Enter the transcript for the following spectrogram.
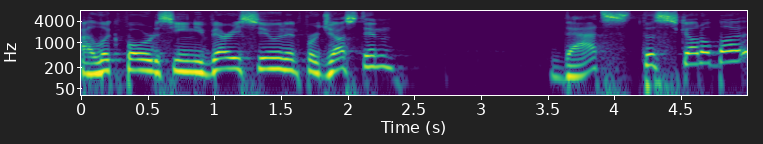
I look forward to seeing you very soon. And for Justin, that's the scuttlebutt.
